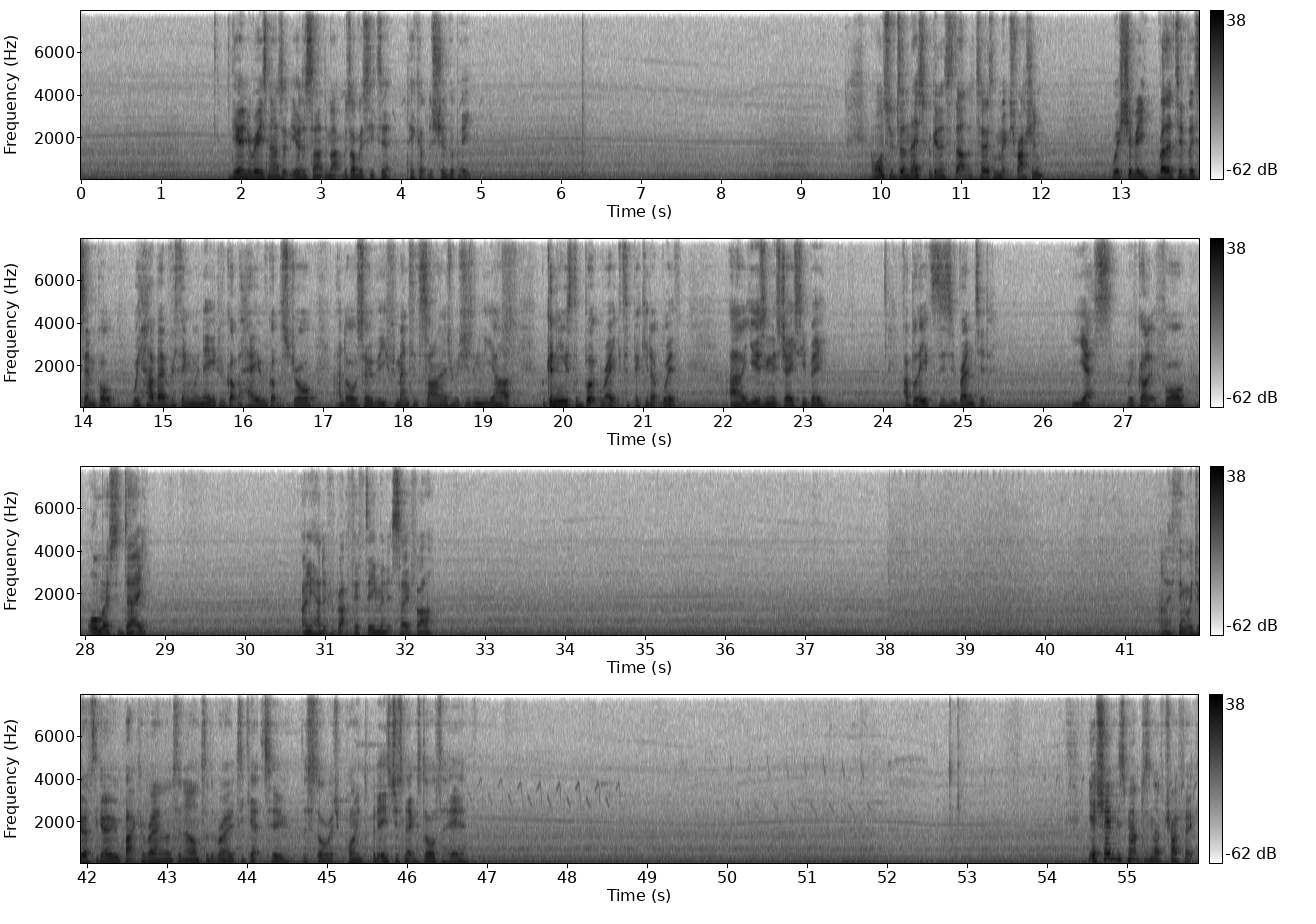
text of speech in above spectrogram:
The only reason I was at the other side of the map was obviously to pick up the sugar beet. And once we've done this, we're going to start the total mixed ration, which should be relatively simple. We have everything we need. We've got the hay, we've got the straw, and also the fermented silage, which is in the yard. We're going to use the buck rake to pick it up with, uh, using this JCB. I believe this is rented, Yes, we've got it for almost a day. Only had it for about 15 minutes so far. And I think we do have to go back around and onto the road to get to the storage point, but it is just next door to here. Yeah, shame this map doesn't have traffic.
